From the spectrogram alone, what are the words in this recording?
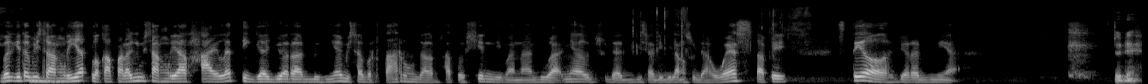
But kita bisa ngelihat loh, kapan lagi bisa ngelihat highlight tiga juara dunia bisa bertarung dalam satu scene di mana duanya sudah bisa dibilang sudah West tapi still juara dunia. Itu deh.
